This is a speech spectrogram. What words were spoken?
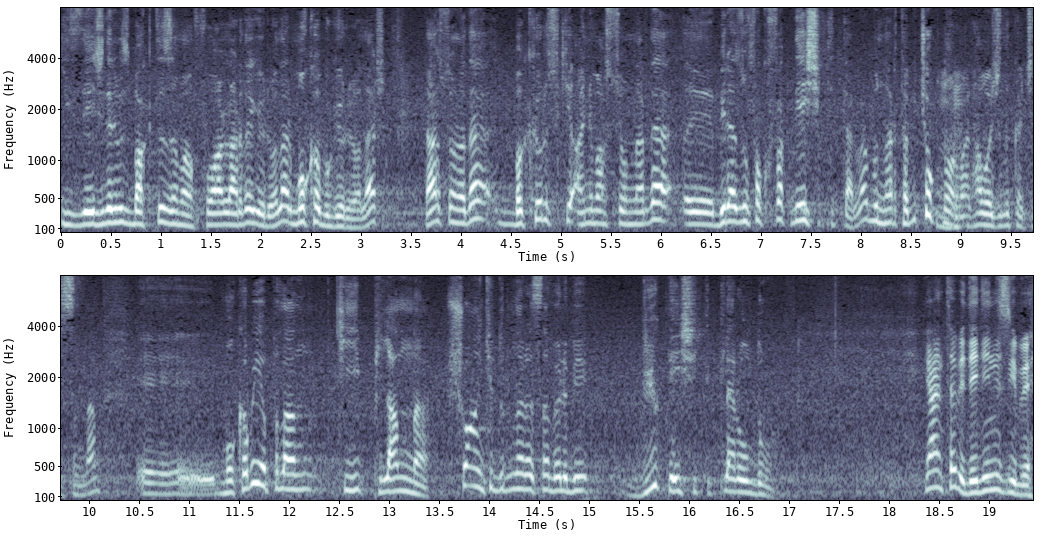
izleyicilerimiz baktığı zaman fuarlarda görüyorlar, mokabı görüyorlar. Daha sonra da bakıyoruz ki animasyonlarda e, biraz ufak ufak değişiklikler var. Bunlar tabii çok Hı hı. normal havacılık açısından. E, mokabı yapılan ki planla şu anki durumlar arasında böyle bir büyük değişiklikler oldu mu? Yani tabii dediğiniz gibi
